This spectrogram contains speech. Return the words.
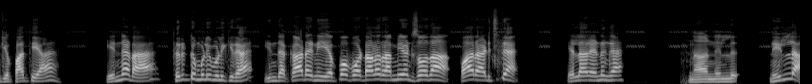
இங்க பாத்தியா? என்னடா திருட்டு முடி முழிக்கிற? இந்த காடை நீ எப்போ போட்டாலும் ரம்மியன் சோதான். பாரு அடிச்சிட்டேன். எல்லாரும் என்னங்க நான் நில்லு. நில்லா?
